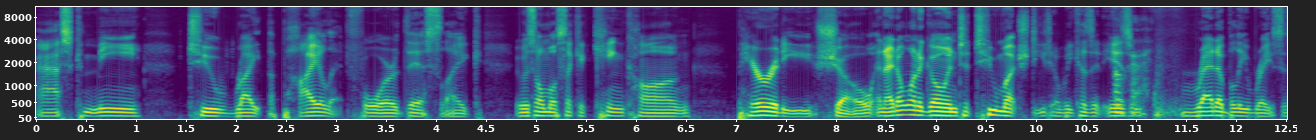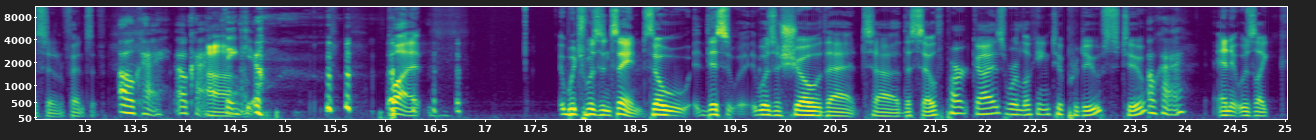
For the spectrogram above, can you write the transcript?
ask me to write the pilot for this. Like it was almost like a King Kong parody show, and I don't want to go into too much detail because it is Okay. incredibly racist and offensive. okay. Okay. Thank you. but which was insane. So this was a show that uh, the South Park guys were looking to produce too, Okay. and it was like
